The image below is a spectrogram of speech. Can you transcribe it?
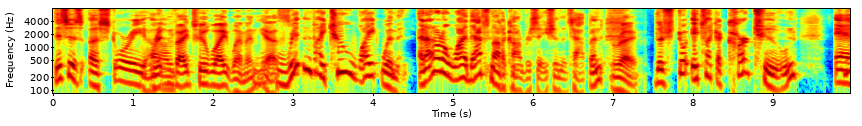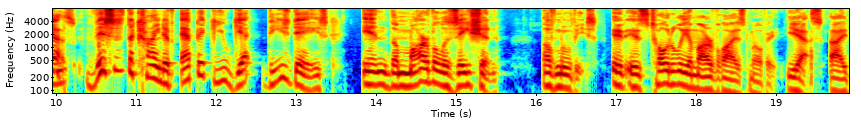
this is a story Written of, by two white women, yes. written by two white women, and I don't know why that's not a conversation that's happened. Right. The sto- it's like a cartoon, and Yes. this is the kind of epic you get these days in the marvelization of movies. It is totally a marvelized movie. Yes, I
